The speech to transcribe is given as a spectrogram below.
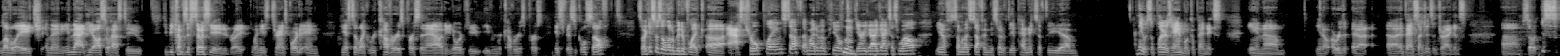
level H. And then in that, he also has to, he becomes dissociated, right? When he's transported and he has to like recover his personality in order to even recover his person, his physical self. So I guess there's a little bit of like uh, astral plane stuff that might have appealed to Hmm. Gary Gygax as well. You know, some of that stuff in the sort of the appendix of the, um, I think it was the player's handbook appendix in, um, you know uh, uh, Advanced Dungeons and Dragons. Um, so just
